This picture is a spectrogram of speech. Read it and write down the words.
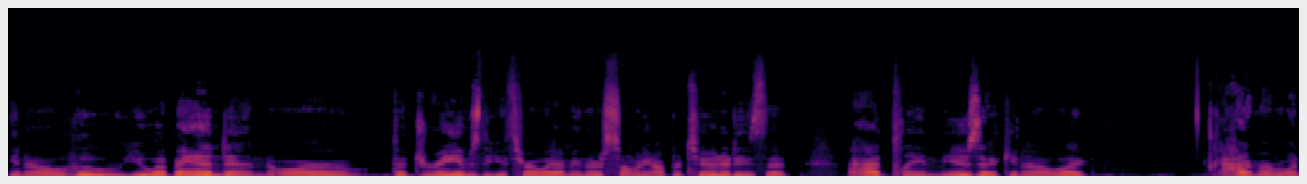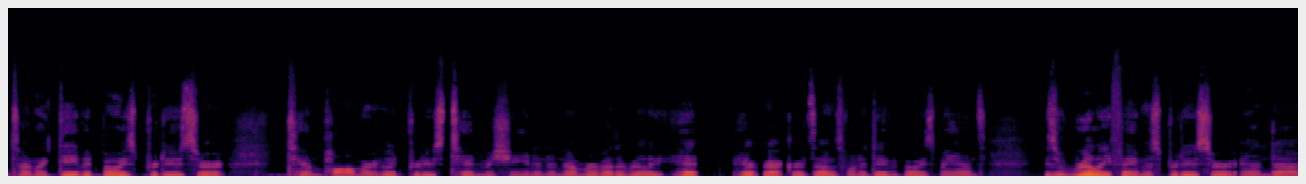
you know, who you abandon or the dreams that you throw away. I mean, there's so many opportunities that I had playing music, you know, like God, I remember one time like David Bowie's producer, Tim Palmer, who had produced Tin Machine and a number of other really hit hit records. That was one of David Bowie's bands. He's a really famous producer and uh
